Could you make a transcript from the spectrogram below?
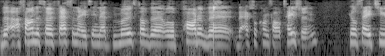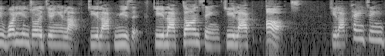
the, I found it so fascinating that most of the, or part of the, the actual consultation, he'll say to you, what do you enjoy doing in life? Do you like music? Do you like dancing? Do you like art? Do you like painting?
